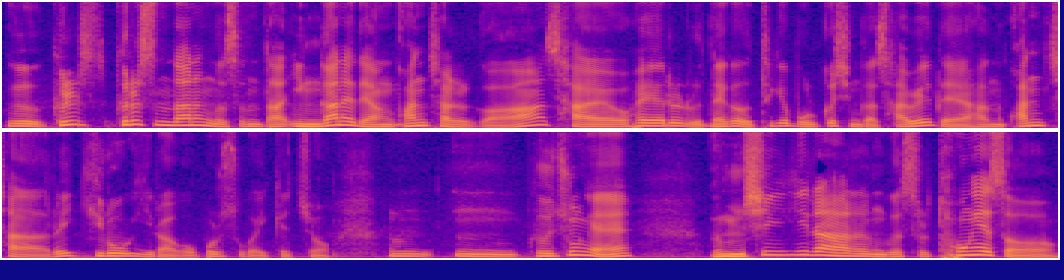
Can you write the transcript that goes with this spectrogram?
그 글, 글을 쓴다는 것은 다 인간에 대한 관찰과 사회를 내가 어떻게 볼 것인가 사회에 대한 관찰의 기록이라고 볼 수가 있겠죠. 음, 음, 그 중에 음식이라는 것을 통해서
